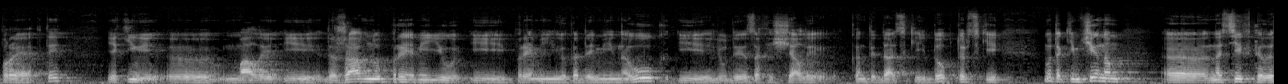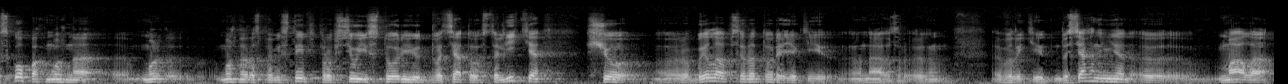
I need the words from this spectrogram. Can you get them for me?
проекти, які мали і державну премію, і премію Академії наук, і люди захищали кандидатські і докторські. Ну, таким чином, на цих телескопах можна, мо- можна розповісти про всю історію ХХ століття, що е, робила обсерваторія, які вона е, великі досягнення е, мала.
